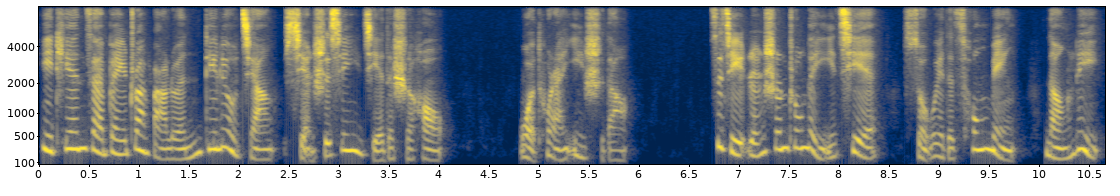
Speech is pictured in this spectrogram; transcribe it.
一天在背《转法轮》第六讲显示心一节的时候，我突然意识到，自己人生中的一切所谓的聪明能力，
